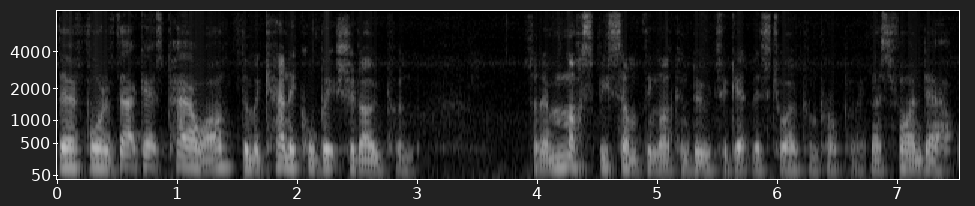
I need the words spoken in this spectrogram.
Therefore, if that gets power, the mechanical bit should open. So there must be something I can do to get this to open properly. Let's find out.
